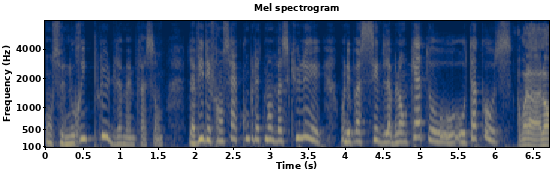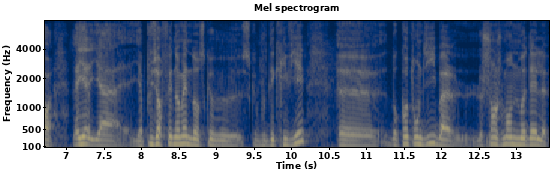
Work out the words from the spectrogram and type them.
on se nourrit plus de la même façon. La vie des Français a complètement basculé. On est passé de la blanquette au, tacos. Voilà, alors là, il y a, plusieurs phénomènes dans ce que, vous- décriviez. Euh, donc, quand on dit bah, le changement de modèle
